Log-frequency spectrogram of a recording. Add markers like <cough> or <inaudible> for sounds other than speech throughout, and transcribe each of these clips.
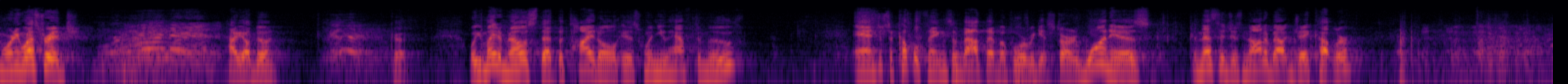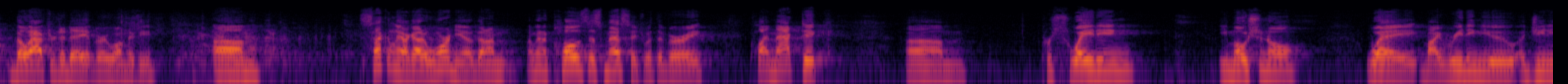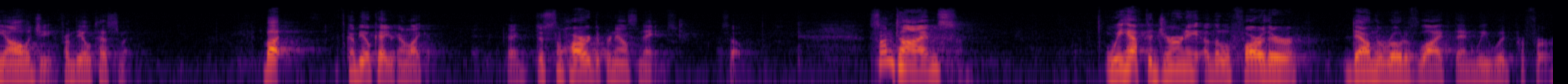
Good morning, Westridge. Morning. How y'all doing? Good. Good. Well, you might have noticed that the title is When You Have to Move. And just a couple things about that before we get started. One is the message is not about Jay Cutler, though after today it very well may be. Um, secondly, I got to warn you that I'm, I'm going to close this message with a very climactic, um, persuading, emotional, way by reading you a genealogy from the Old Testament. But it's going to be okay. You're going to like it. Okay? Just some hard to pronounce names. So, sometimes we have to journey a little farther down the road of life than we would prefer.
